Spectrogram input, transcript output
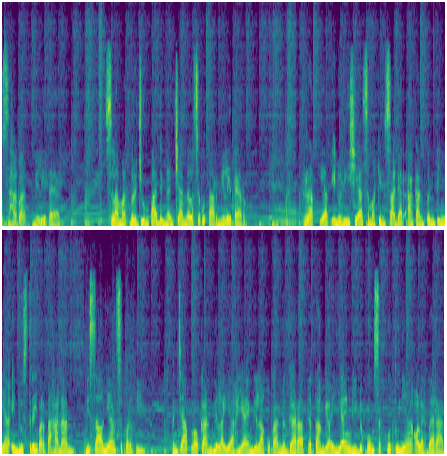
Sahabat militer. Selamat berjumpa dengan channel seputar militer. Rakyat Indonesia semakin sadar akan pentingnya industri pertahanan, misalnya seperti pencaplokan wilayah yang dilakukan negara tetangga yang didukung sekutunya oleh Barat.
